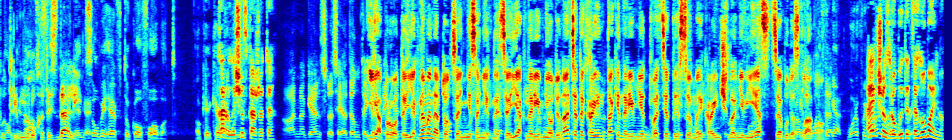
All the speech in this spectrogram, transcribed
Потрібно рухатись далі. Карле, що скажете? Я проти. Як на мене, то це нісенітниця. Як на рівні 11 країн, так і на рівні 27 країн-членів ЄС. Це буде складно. А якщо зробити це глобально?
